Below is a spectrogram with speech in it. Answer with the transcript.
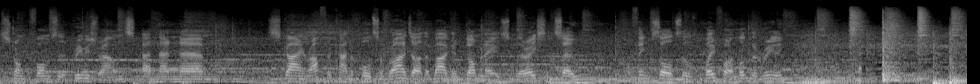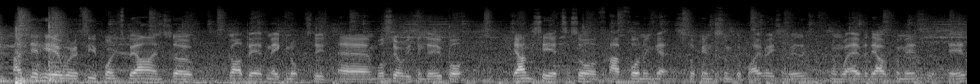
strong performances at the previous rounds, and then um, Sky and Rapha kind of pulled some rides out of the bag and dominated some of the racing. So I think it's all still to play for in London, really. I did hear we're a few points behind, so got a bit of making up to do. Um, we'll see what we can do, but yeah, I'm just here to sort of have fun and get stuck into some good bike racing, really, and whatever the outcome is, it is.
